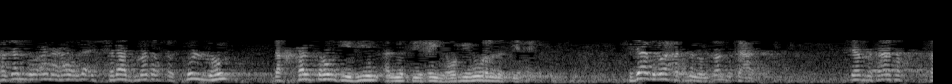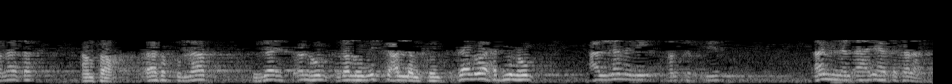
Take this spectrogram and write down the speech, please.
فقال له أنا هؤلاء الشباب مدرسة كلهم دخلتهم في دين المسيحيه وفي نور المسيحيه فجاب الواحد منهم قال له تعال. جاب ثلاثة ثلاثة أنفاق ثلاثة طلاب وجاء يسألهم قال لهم إيش تعلمتم؟ قال واحد منهم علمني القسيس أن الآلهة ثلاثة.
